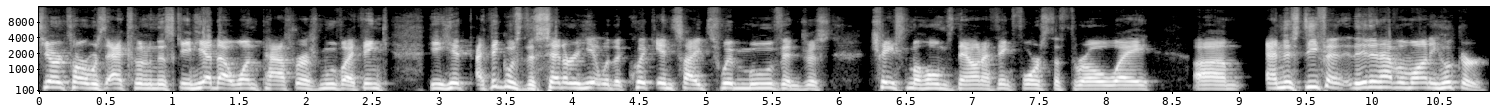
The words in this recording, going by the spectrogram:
Teair Tart was excellent in this game. He had that one pass rush move. I think he hit. I think it was the center he hit with a quick inside swim move and just chased Mahomes down. I think forced the throwaway. Um, and this defense, they didn't have Amani Hooker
